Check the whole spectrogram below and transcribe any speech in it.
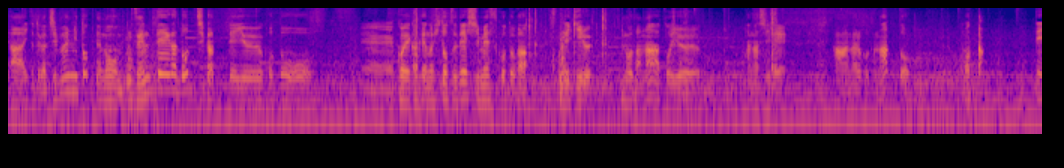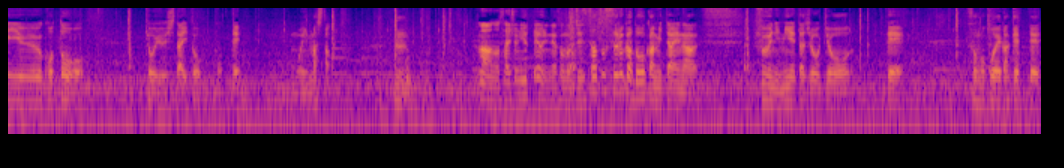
あ相手というか自分にとっての前提がどっちかっていうことを、えー声かけの一つで示すことができるのだなという話でああなるほどなと思った。っていうことを共有したいと思って思いました。うん。まああの最初に言ったようにねその自殺するかどうかみたいな風に見えた状況でその声かけって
